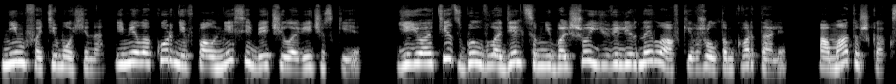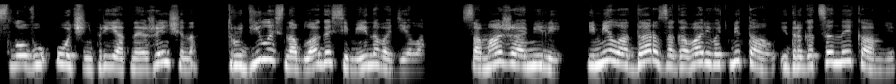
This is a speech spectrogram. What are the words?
нимфа Тимохина имела корни вполне себе человеческие. Ее отец был владельцем небольшой ювелирной лавки в желтом квартале, а матушка, к слову, очень приятная женщина, трудилась на благо семейного дела. Сама же Амели имела дар заговаривать металл и драгоценные камни,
